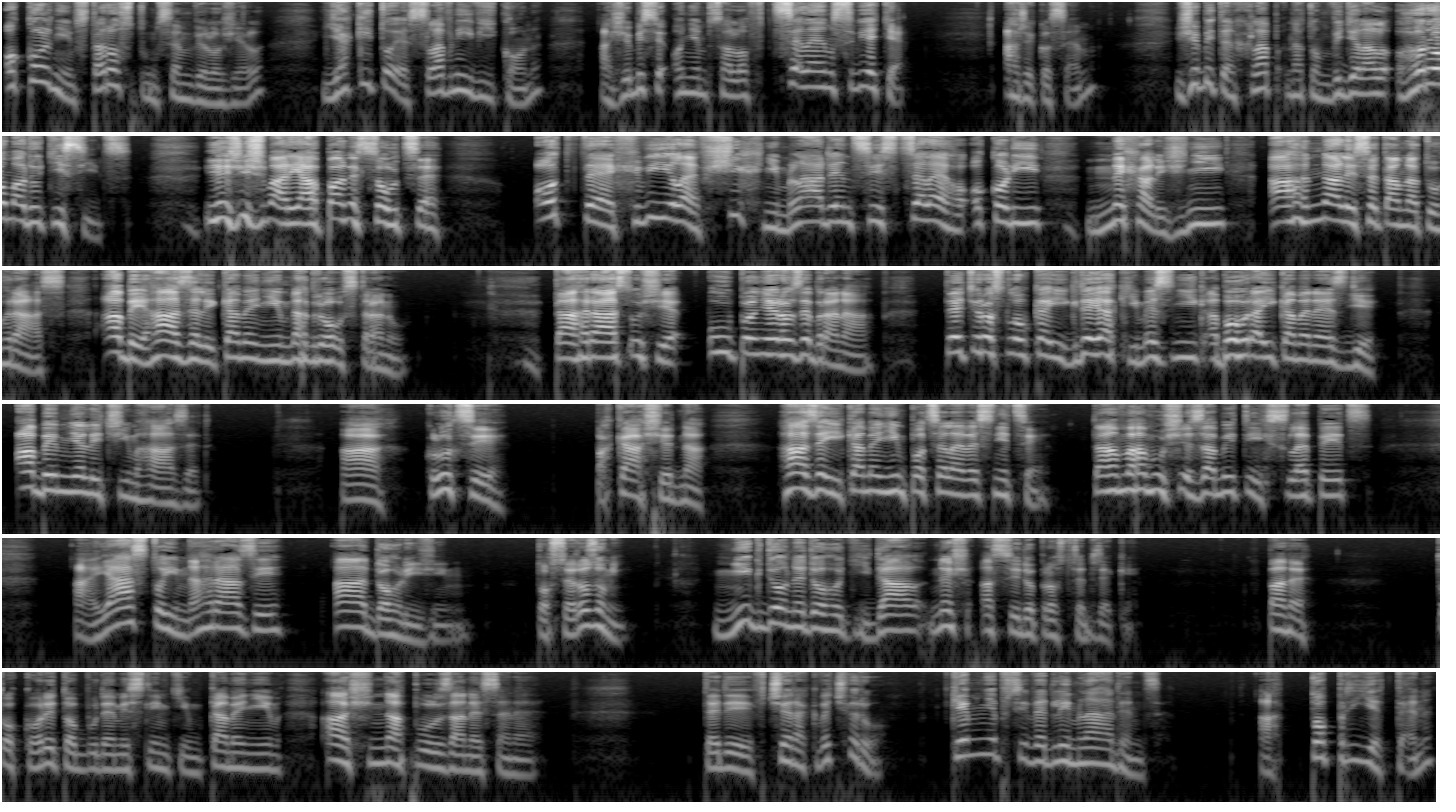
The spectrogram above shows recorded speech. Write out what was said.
Okolním starostům jsem vyložil, jaký to je slavný výkon a že by se o něm psalo v celém světě. A řekl jsem, že by ten chlap na tom vydělal hromadu tisíc. Ježíš Maria, pane soudce, od té chvíle všichni mládenci z celého okolí nechali žní a hnali se tam na tu hráz, aby házeli kamením na druhou stranu. Ta hráz už je úplně rozebraná. Teď rozloukají kdejaký mezník a bourají kamenné zdi, aby měli čím házet. A kluci, pakáš jedna, házejí kamením po celé vesnici. Tam vám už je zabitých slepic, a já stojím na hrázi a dohlížím. To se rozumí. Nikdo nedohodí dál, než asi do prostřed řeky. Pane, to koryto bude, myslím, tím kamením až napůl zanesené. Tedy včera k večeru ke mně přivedli mládence. A to prý je ten,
